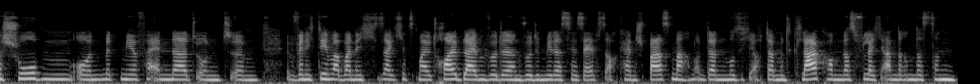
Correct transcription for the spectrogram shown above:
verschoben und mit mir verändert. Und ähm, wenn ich dem aber nicht, sage ich jetzt mal, treu bleiben würde, dann würde mir das ja selbst auch keinen Spaß machen. Und dann muss ich auch damit klarkommen, dass vielleicht anderen das dann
